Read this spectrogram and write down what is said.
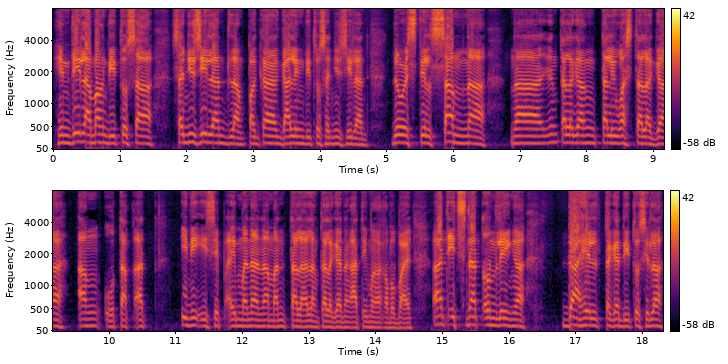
hindi lamang dito sa sa New Zealand lang pagka galing dito sa New Zealand there were still some na na yung talagang taliwas talaga ang utak at iniisip ay mananamantala lang talaga ng ating mga kababayan. At it's not only nga dahil taga dito sila,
